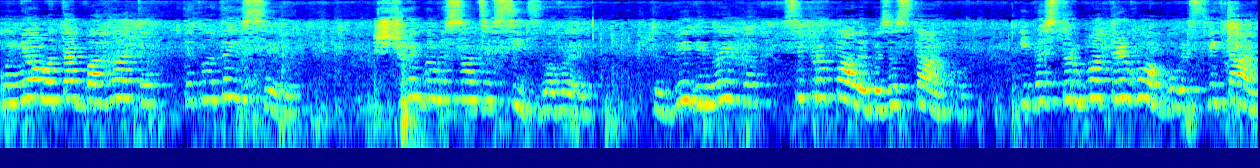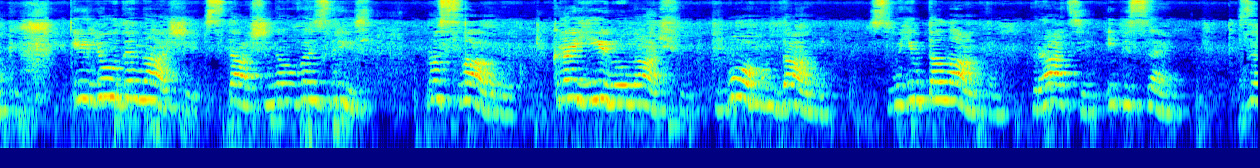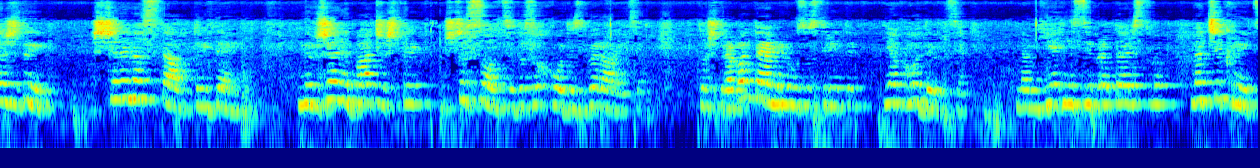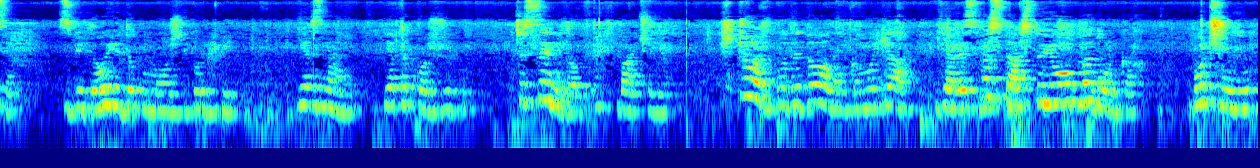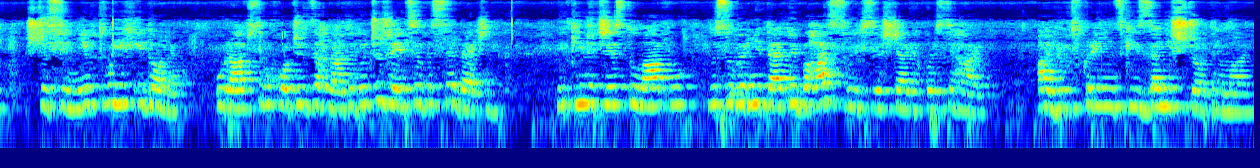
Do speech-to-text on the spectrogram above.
У ньому так багато теплоти і сили. Що якби ми сонце всі зловили, то біди й лиха всі пропали без останку, і без турбот тривог були світанки, і люди наші, ставши на увесь зріст, прославили країну нашу, Богом дану, своїм талантом, праці і пісень. Завжди ще не настав той день. Невже не бачиш ти, що сонце до заходу збирається? Тож треба темряву зустріти, як годиться. Нам єдність і братерство, наче криця, з бідою допоможуть боротьбі. Я знаю, я також живу. Часи недобрі, бачу я. Що ж буде, доленько моя? Я неспроста стою у обладунках, бо чую, що синів твоїх і доньок у рабство хочуть загнати до чужинців безсердечних, які нечисту лапу до суверенітету і багатств своїх священих простягають, а люд український за ніщо тримають.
